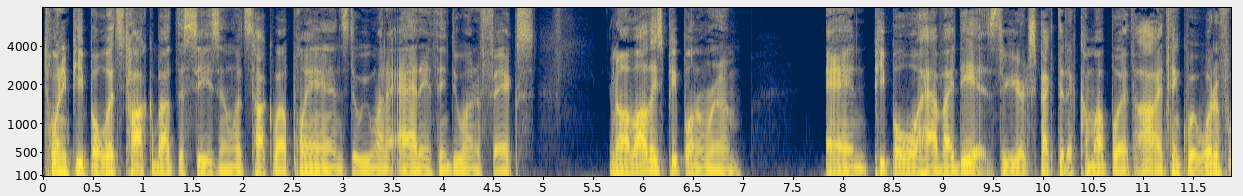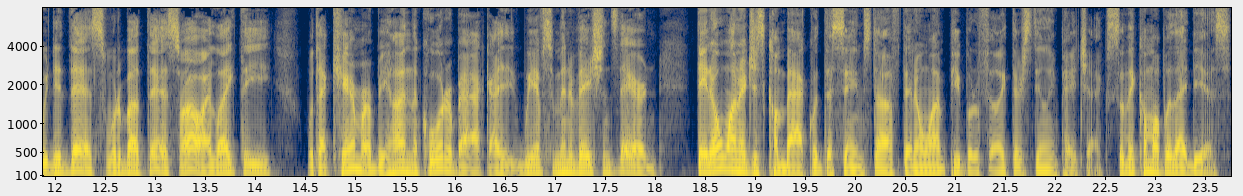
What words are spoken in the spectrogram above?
20 people, let's talk about the season. Let's talk about plans. Do we want to add anything? Do we want to fix? You know, I have all these people in a room and people will have ideas that you're expected to come up with. Oh, I think, well, what if we did this? What about this? Oh, I like the with that camera behind the quarterback. I we have some innovations there. And they don't want to just come back with the same stuff. They don't want people to feel like they're stealing paychecks. So they come up with ideas.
